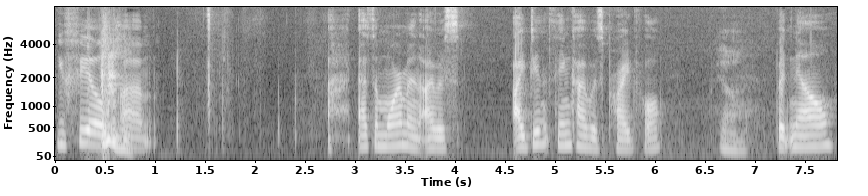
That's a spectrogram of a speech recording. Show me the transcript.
you feel um, as a mormon i was i didn't think i was prideful. Yeah, but now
